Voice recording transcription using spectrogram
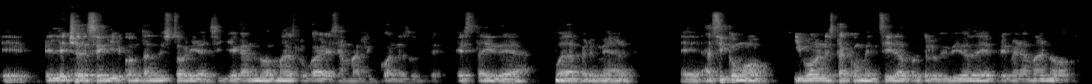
eh, el hecho de seguir contando historias y llegando a más lugares y a más rincones donde esta idea pueda permear, eh, así como Ivonne está convencida porque lo vivió de primera mano,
